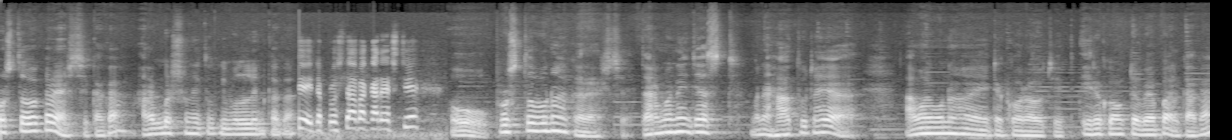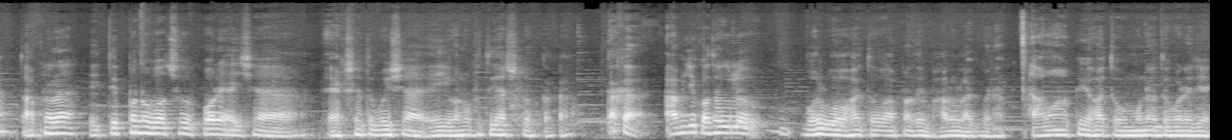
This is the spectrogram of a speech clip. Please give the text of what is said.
প্রস্তাব আকারে আসছে কাকা? আরেকবার শুনি তো কি বললেন কাকা? এটা প্রস্তাব আকারে আসছে ও প্রস্তাবনা আকারে আসছে। তার মানে জাস্ট মানে হাত উঠাইয়া আমার মনে হয় এটা করা উচিত। এরকম একটা ব্যাপার, কাকা। তো আপনারা এই তেপ্পান্ন বছর পরে আইসা একসাথে বৈশা এই অনুভূতি আসলো, কাকা। কাকা, আমি যে কথাগুলো বলব হয়তো আপনাদের ভালো লাগবে না। আমাকে হয়তো মনে হতে পারে যে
